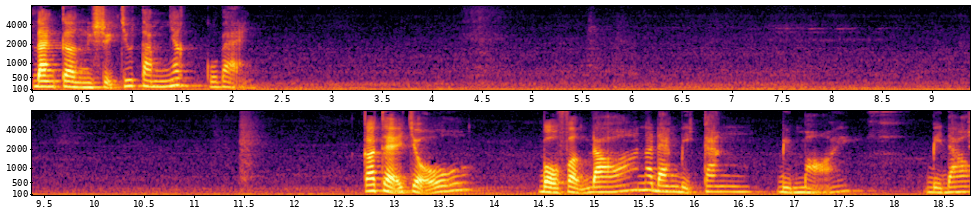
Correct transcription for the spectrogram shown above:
đang cần sự chú tâm nhất của bạn. Có thể chỗ bộ phận đó nó đang bị căng, bị mỏi, bị đau.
